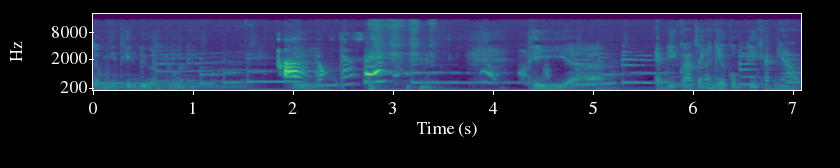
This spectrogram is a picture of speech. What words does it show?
giống như thiên đường luôn ấy ờ thì- đúng chính xác. thì ờ, em đi qua rất là nhiều công ty khác nhau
